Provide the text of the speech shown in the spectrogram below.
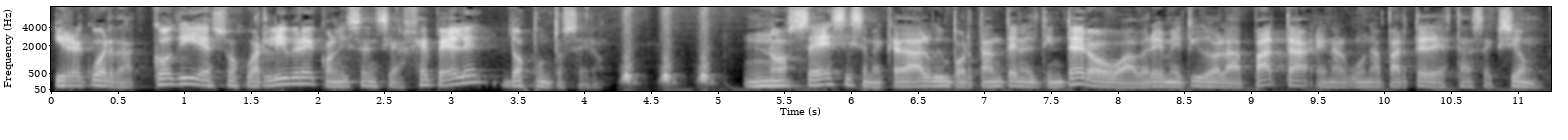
Y recuerda, Kodi es software libre con licencia GPL 2.0. No sé si se me queda algo importante en el tintero o habré metido la pata en alguna parte de esta sección.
